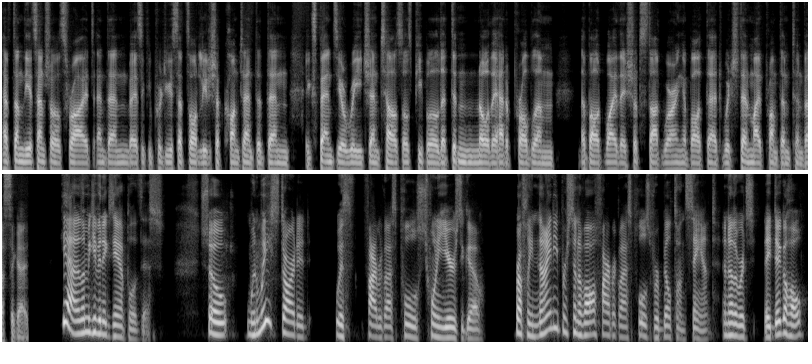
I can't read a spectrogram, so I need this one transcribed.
have done the essentials right and then basically produce that thought leadership content that then expands your reach and tells those people that didn't know they had a problem about why they should start worrying about that, which then might prompt them to investigate. Yeah, let me give you an example of this. So, when we started with fiberglass pools 20 years ago, roughly 90% of all fiberglass pools were built on sand. In other words, they dig a hole,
